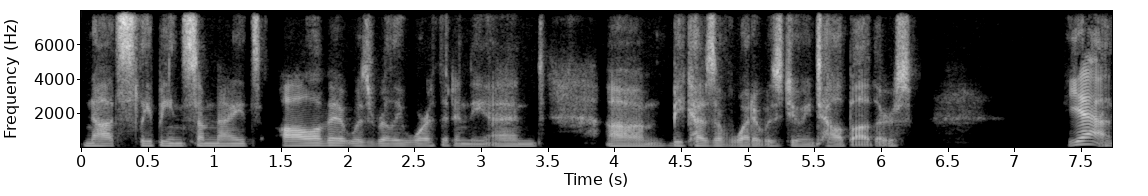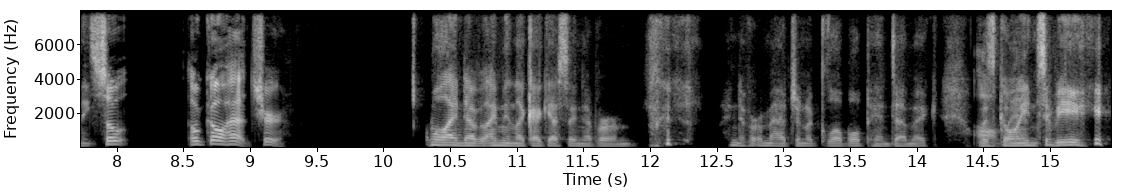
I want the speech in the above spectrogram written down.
not sleeping some nights, all of it was really worth it in the end um, because of what it was doing to help others. Yeah. so, oh, go ahead. Sure. Well, I never, I mean, like, I guess I never, I never imagined a global pandemic was oh, going man. to be,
